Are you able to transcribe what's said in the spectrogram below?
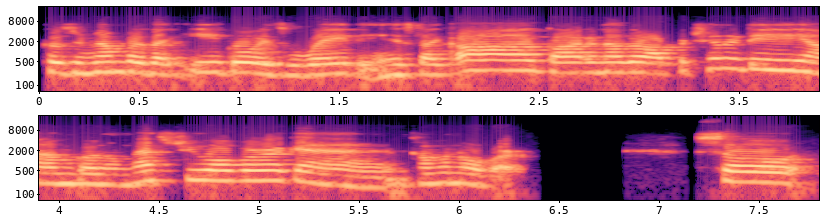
because remember the ego is waiting it's like oh got another opportunity i'm going to mess you over again coming over so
